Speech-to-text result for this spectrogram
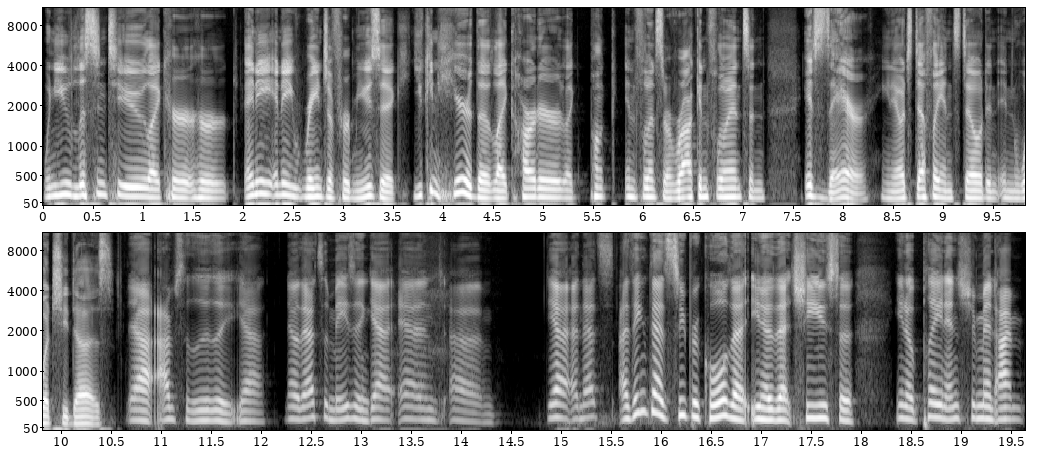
when you listen to like her her any any range of her music, you can hear the like harder like punk influence or rock influence, and it's there. You know, it's definitely instilled in, in what she does. Yeah, absolutely. Yeah, no, that's amazing. Yeah, and um, yeah, and that's I think that's super cool that you know that she used to you know play an instrument. I'm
